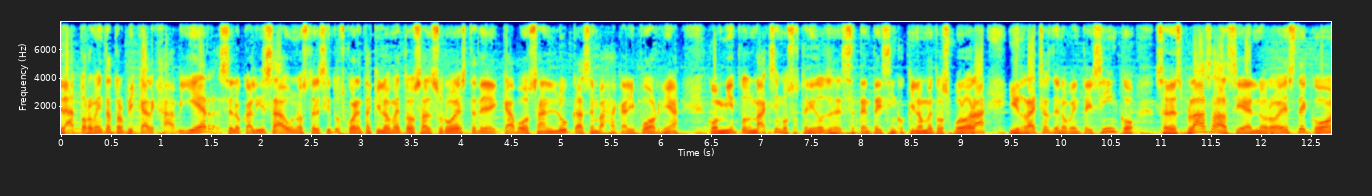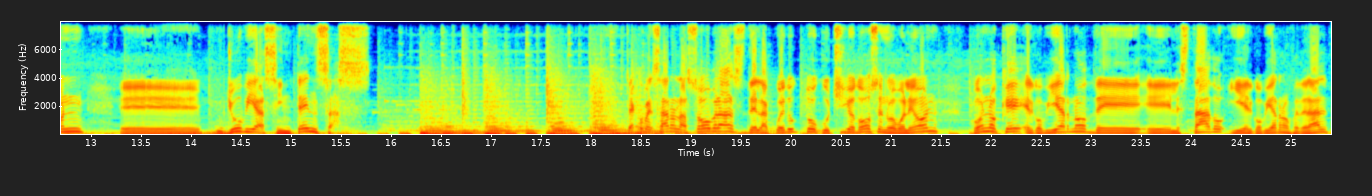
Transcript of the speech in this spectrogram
La tormenta tropical Javier se localiza a unos 340 kilómetros al suroeste de Cabo San Lucas, en Baja California, con vientos máximos sostenidos de 75 kilómetros por hora y rachas de 95. Se desplaza hacia el noroeste con eh, lluvias intensas. Ya comenzaron las obras del acueducto Cuchillo 2 en Nuevo León, con lo que el gobierno del de, eh, estado y el gobierno federal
